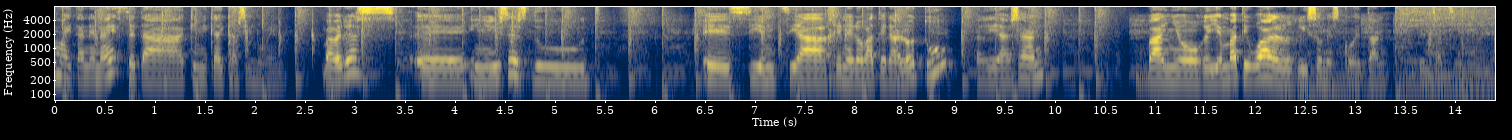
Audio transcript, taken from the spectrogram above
maitane naiz eta kimika ikasi nuen. Ba berez, e, inoiz ez dut e, zientzia genero batera lotu, egia esan, baino gehien bat igual gizonezkoetan, pentsatzen nuen.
